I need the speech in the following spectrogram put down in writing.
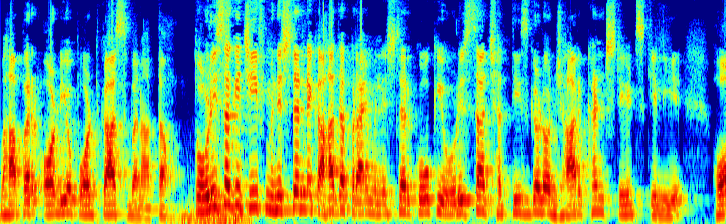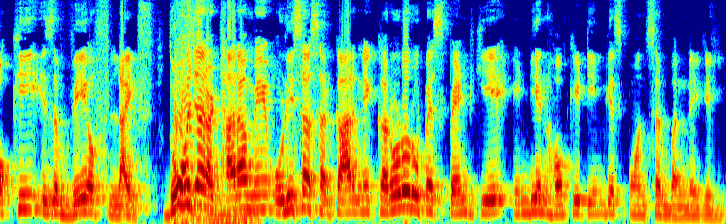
वहाँ पर ऑडियो पॉडकास्ट बनाता हूँ। तो ओडिशा के चीफ मिनिस्टर ने कहा था प्राइम मिनिस्टर को कि ओडिशा, छत्तीसगढ़ और झारखंड स्टेट्स के लिए hockey is a way of life 2018 में ओडिशा सरकार ने करोड़ों रुपए स्पेंड किए इंडियन हॉकी टीम के स्पॉन्सर बनने के लिए।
